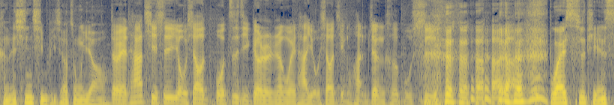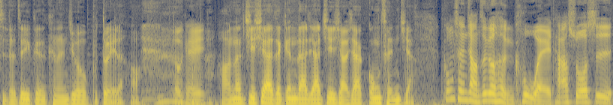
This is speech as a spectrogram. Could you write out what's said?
可能心情比较重要。对，它其实有效，我自己个人认为它有效减缓任何不适。不爱吃甜食的这个可能就不对了哈。OK，好，那接下来再跟大家揭晓一下工程奖。工程奖这个很酷诶，他说是。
